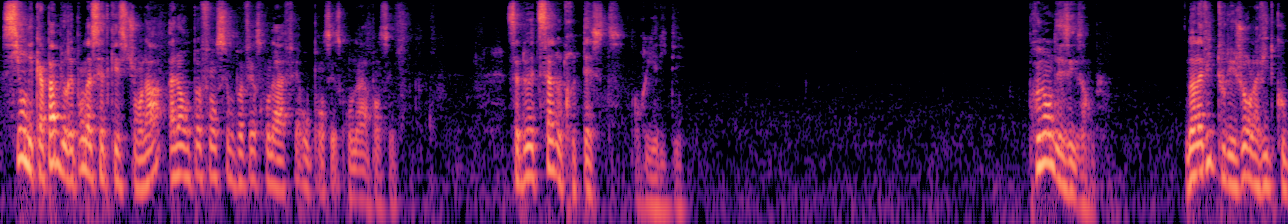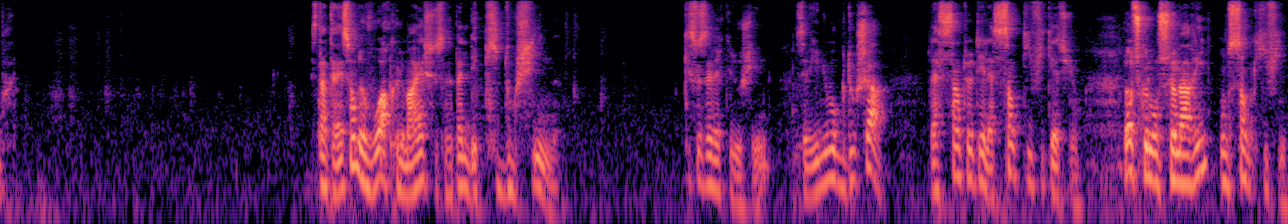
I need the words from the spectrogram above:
Si on est capable de répondre à cette question-là, alors on peut foncer, on peut faire ce qu'on a à faire ou penser ce qu'on a à penser. Ça doit être ça notre test, en réalité. Prenons des exemples. Dans la vie de tous les jours, la vie de couple. C'est intéressant de voir que le mariage, s'appelle des kiddushin. Qu'est-ce que ça veut dire kiddushin? Ça vient du mot kdusha, la sainteté, la sanctification. Lorsque l'on se marie, on sanctifie.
